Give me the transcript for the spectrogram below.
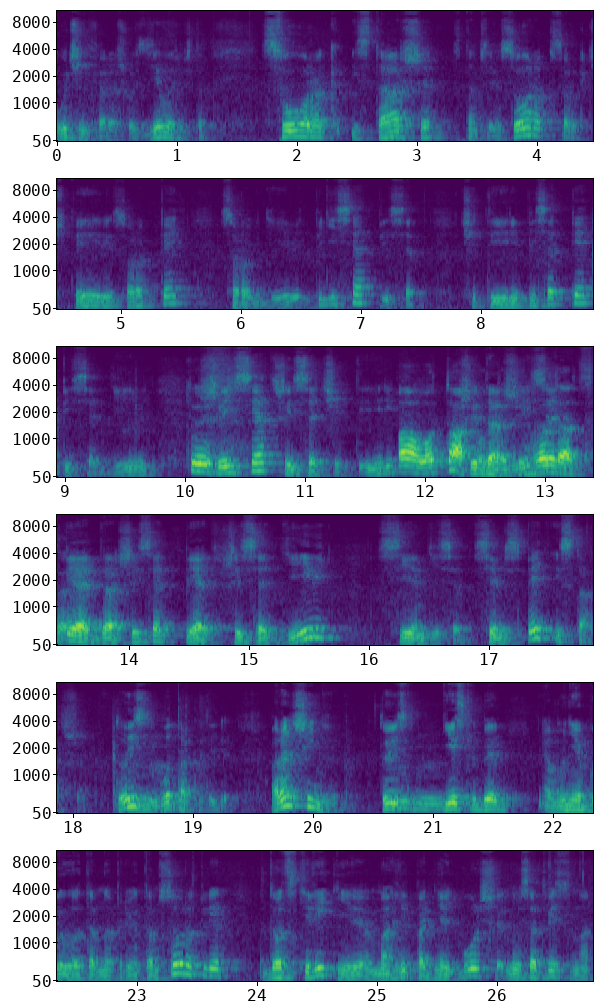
очень хорошо сделали, что 40 и старше, там 40, 44, 45, 49, 50, 54, 55, 59, То есть- 60, 64. А, вот так Ши- вот, да, то есть 65, градация. да, 65, 69, 70, 75 и старше. То есть вот так вот идет. А раньше нет. То есть, если бы мне было там, например, там 40 лет, 20-летние могли поднять больше, ну, соответственно,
